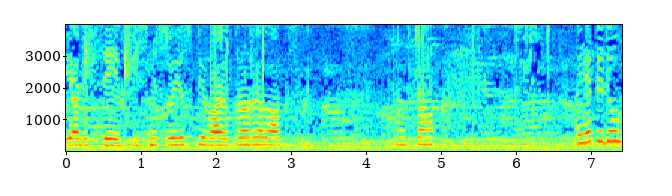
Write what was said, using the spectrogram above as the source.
І Олексєєв пісню свою співаю про релакс. Отак. А я піду,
